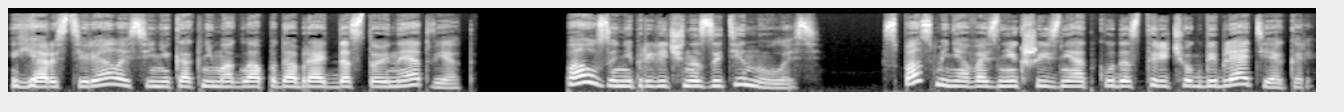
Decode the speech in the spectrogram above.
Я растерялась и никак не могла подобрать достойный ответ. Пауза неприлично затянулась. Спас меня возникший из ниоткуда старичок-библиотекарь.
